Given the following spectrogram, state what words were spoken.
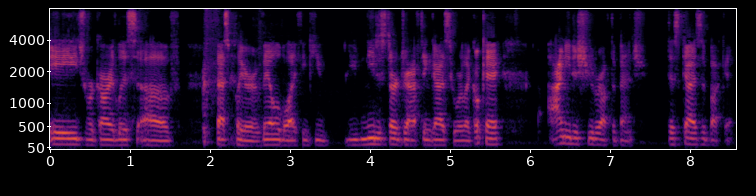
age, regardless of best player available, I think you you need to start drafting guys who are like, okay, I need a shooter off the bench. This guy's a bucket.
